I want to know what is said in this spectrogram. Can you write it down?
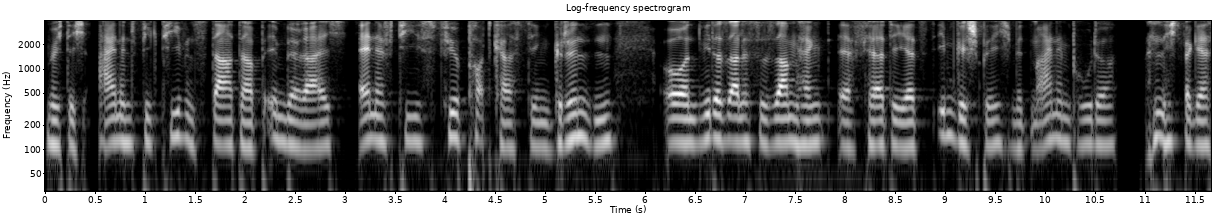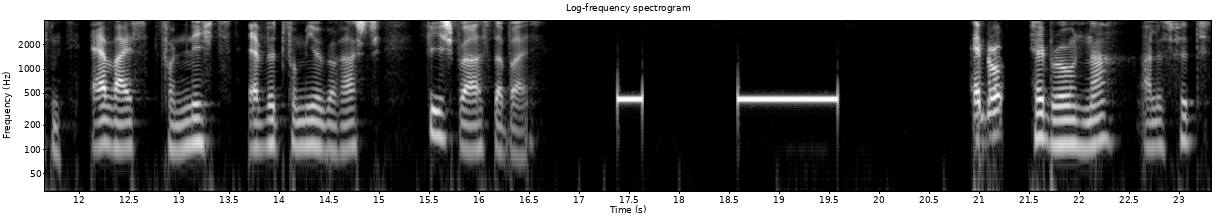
möchte ich einen fiktiven Startup im Bereich NFTs für Podcasting gründen. Und wie das alles zusammenhängt, erfährt ihr jetzt im Gespräch mit meinem Bruder. Und nicht vergessen, er weiß von nichts, er wird von mir überrascht. Viel Spaß dabei. Hey, Bro. Hey Bro, na, alles fit?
